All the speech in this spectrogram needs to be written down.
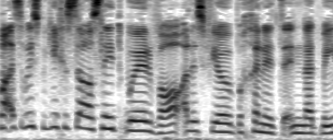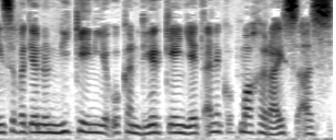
Maar as jy 'n bietjie gesels net oor waar alles vir jou begin het en dat mense wat jou nou nie ken nie, jy ook kan leer ken. Jy het eintlik ook maar gereis as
